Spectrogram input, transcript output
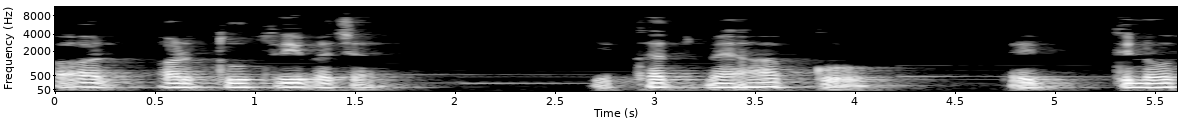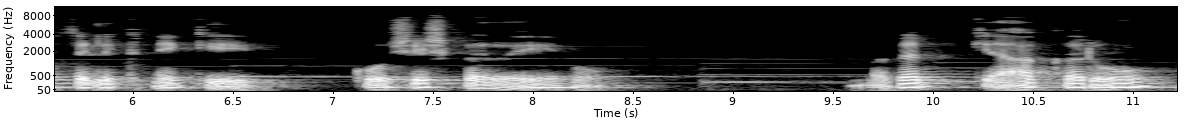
और और दूसरी वजह ये खत मैं आपको कई दिनों से लिखने की कोशिश कर रही हूँ। मगर क्या करूँ?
